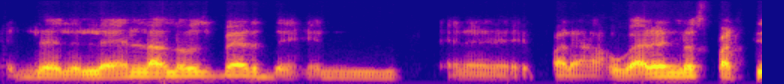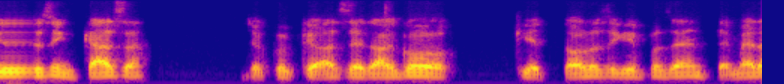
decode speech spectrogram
le, den la luz verde en, eh, para jugar en los partidos en casa, yo creo que va a ser algo que todos los equipos deben temer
